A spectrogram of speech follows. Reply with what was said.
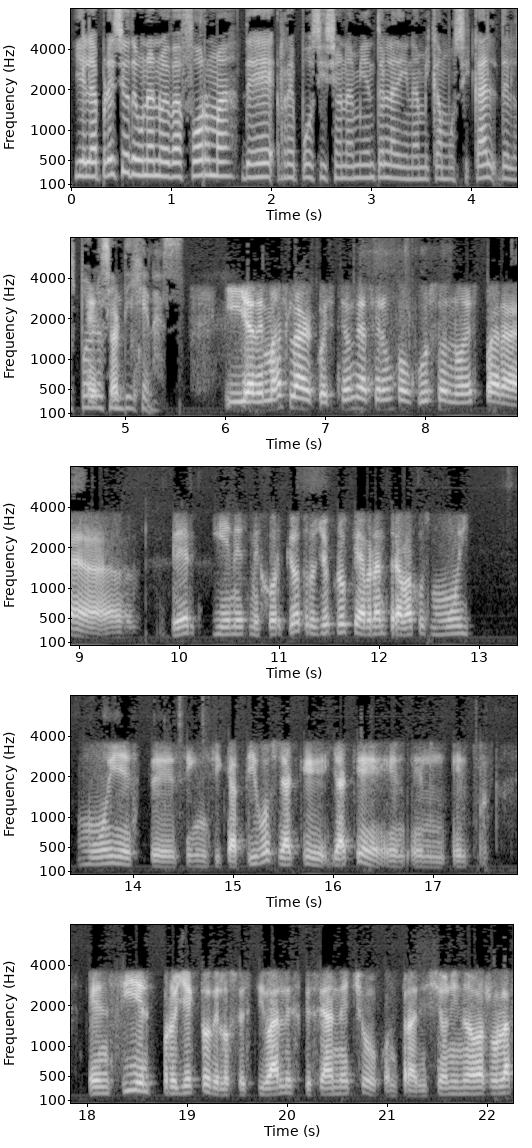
y el aprecio de una nueva forma de reposicionamiento en la dinámica musical de los pueblos indígenas. Y además la cuestión de hacer un concurso no es para ver quién es mejor que otros. Yo creo que habrán trabajos muy muy este significativos ya que ya que el, el, en sí el proyecto de los festivales que se han hecho con tradición y nuevas rolas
